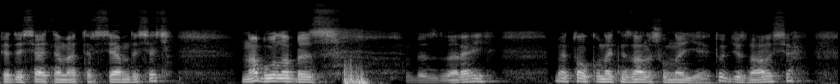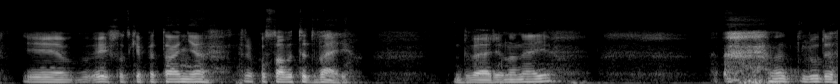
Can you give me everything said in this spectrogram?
50 на метр 70. Вона була без, без дверей. Ми толком навіть не знали, що вона є. Тут дізналися. І вийшло таке питання: треба поставити двері. Двері на неї. Люди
